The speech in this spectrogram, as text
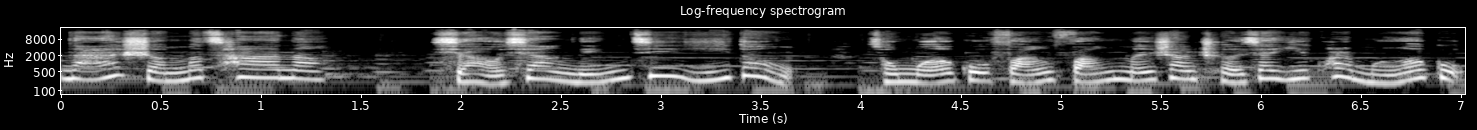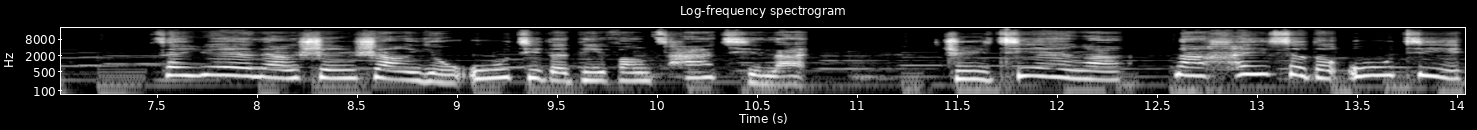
拿什么擦呢？小象灵机一动，从蘑菇房房门上扯下一块蘑菇，在月亮身上有污迹的地方擦起来。只见啊，那黑色的污迹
